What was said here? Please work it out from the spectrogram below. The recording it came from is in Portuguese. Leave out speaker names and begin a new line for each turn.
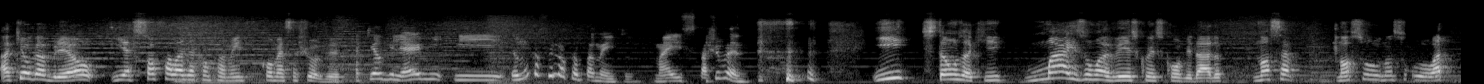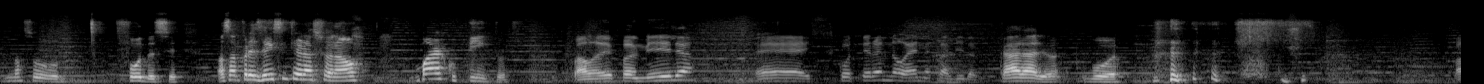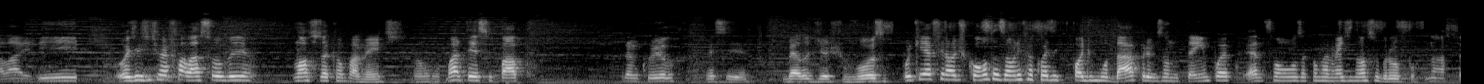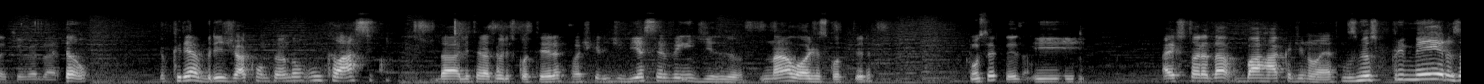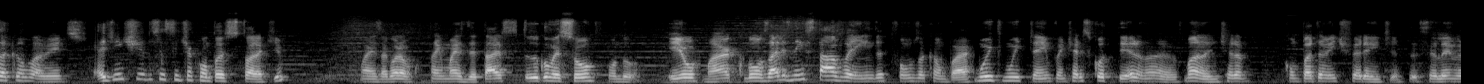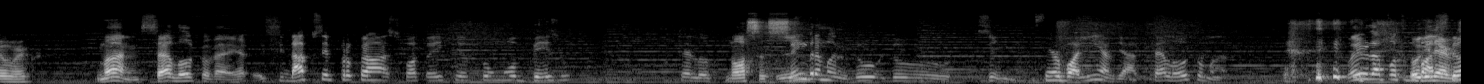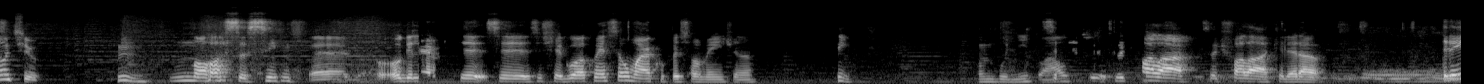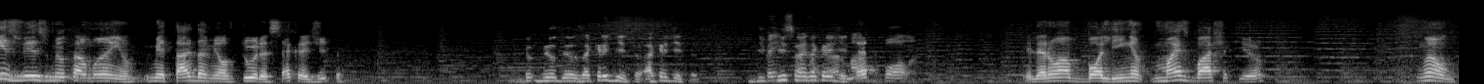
Aqui é o Gabriel e é só falar de acampamento que começa a chover.
Aqui é o Guilherme e eu nunca fui no acampamento, mas tá chovendo.
e estamos aqui mais uma vez com esse convidado, nossa, nosso, nosso, nosso, foda-se, nossa presença internacional, Marco Pinto.
Fala aí, família. É, escoteira não é nessa vida.
Caralho, boa.
Fala aí.
E hoje a gente vai falar sobre nossos acampamentos. Vamos bater esse papo tranquilo nesse belo dia chuvoso. Porque afinal de contas, a única coisa que pode mudar a previsão do tempo é, é, são os acampamentos do nosso grupo.
Nossa, que verdade.
Então, eu queria abrir já contando um clássico da literatura escoteira. Eu acho que ele devia ser vendido na loja escoteira.
Com certeza.
E a história da Barraca de Noé. Um dos meus primeiros acampamentos. A gente, não sei se a gente já contou essa história aqui, mas agora eu vou contar em mais detalhes. Tudo começou quando eu, Marco, Gonzales nem estava ainda, fomos acampar. Muito, muito tempo. A gente era escoteiro, né? Mano, a gente era completamente diferente. Você lembra, Marco?
Mano, você é louco, velho. Se dá pra você procurar umas fotos aí que eu sou um obeso. Você é louco.
Nossa, sim.
Lembra, mano, do. do... Sim, Senhor Bolinha, viado. Você é louco, mano. Lembra da foto do Ô, bastão, Guilherme. tio?
Hum. Nossa, sim.
É.
Ô, Guilherme, você chegou a conhecer o Marco pessoalmente, né?
Sim. Um bonito, alto.
Se, se, eu te falar, se eu te falar que ele era três vezes o meu tamanho, metade da minha altura, você acredita?
Meu Deus, acredito, acredito. Difícil, Pensa, mas acredito.
Uma bola.
Ele era uma bolinha mais baixa que eu. Não,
